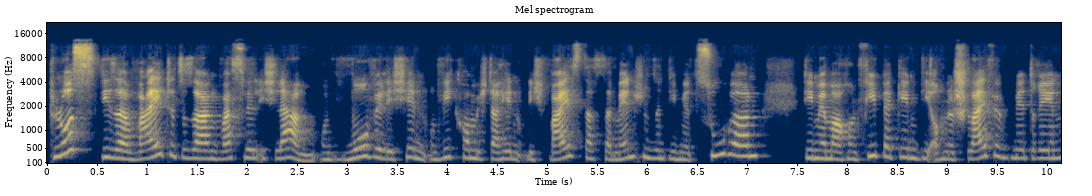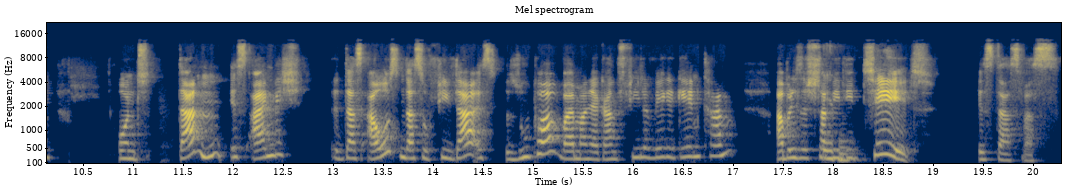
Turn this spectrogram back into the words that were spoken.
plus dieser Weite zu sagen, was will ich lernen und wo will ich hin und wie komme ich dahin? Und ich weiß, dass da Menschen sind, die mir zuhören, die mir mal auch ein Feedback geben, die auch eine Schleife mit mir drehen. Und dann ist eigentlich das Außen, dass so viel da ist, super, weil man ja ganz viele Wege gehen kann. Aber diese Stabilität mhm. ist das, was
